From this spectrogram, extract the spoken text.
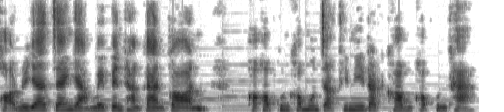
ขออนุญาตแจ้งอย่างไม่เป็นทางการก่อน ขอขอบคุณข้อมูลจากที่นี้ .com ขอบคุณค่ะ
